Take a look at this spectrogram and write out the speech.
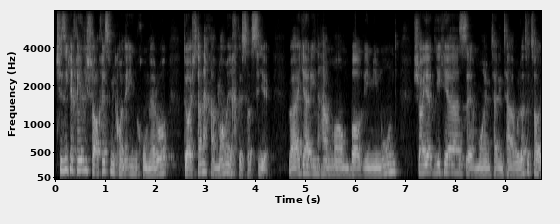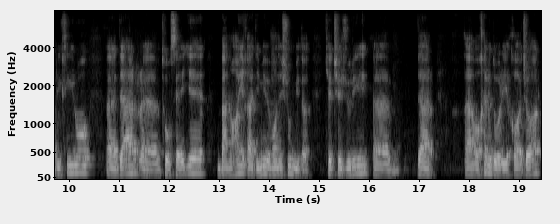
چیزی که خیلی شاخص می‌کنه این خونه رو داشتن حمام اختصاصیه و اگر این حمام باقی میموند شاید یکی از مهمترین تحولات تاریخی رو در توسعه بناهای قدیمی به ما نشون می‌داد. که چجوری در اواخر دوره قاجار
